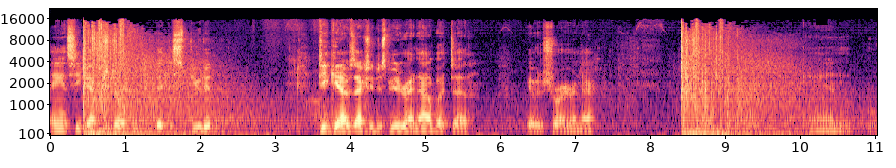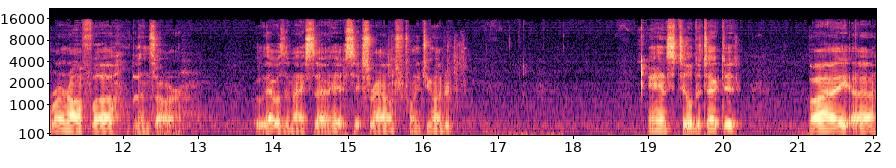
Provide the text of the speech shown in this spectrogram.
A and C cap are still a bit disputed. D cap is actually disputed right now, but uh, we have a destroyer in there. And running off uh, Linsar. Ooh, that was a nice uh, hit, six rounds for 2,200 and still detected by uh,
